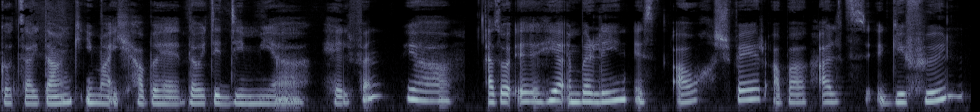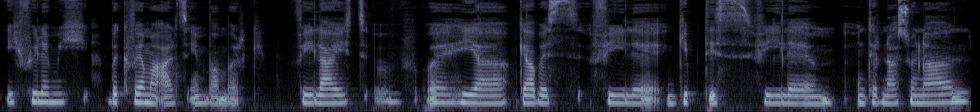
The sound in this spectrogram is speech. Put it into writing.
Gott sei Dank immer ich habe Leute, die mir helfen. Ja, also äh, hier in Berlin ist auch schwer, aber als Gefühl, ich fühle mich bequemer als in Bamberg. Vielleicht äh, hier gab es viele, gibt es viele international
